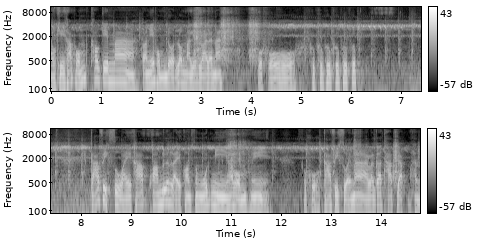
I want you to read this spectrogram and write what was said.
โอเคครับผมเข้าเกมมา ตอนนี้ผมโดดล่มมาเรียบร้อยแล้วนะ โอ้โหพึบพึบพึบพึบพึบพึบ กราฟิกสวยครับ ความเลื่อนไหลความสมูทมีครับผมนี่โอ้โหกราฟิกสวยมาก แล้วก็ทัชแบบหัน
